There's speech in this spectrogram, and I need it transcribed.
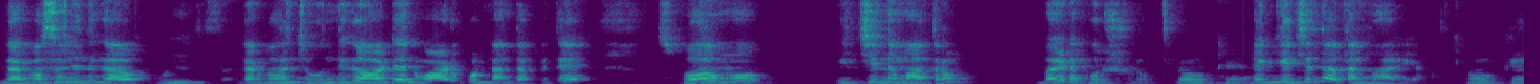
గర్భసంచి గర్భసంచి ఉంది కాబట్టి నేను వాడుకుంటాను తప్పితే స్పోము ఇచ్చింది మాత్రం బయట పురుషుడు. ఓకే ఎగ్ ఇచ్చింది అతని భార్య. ఓకే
